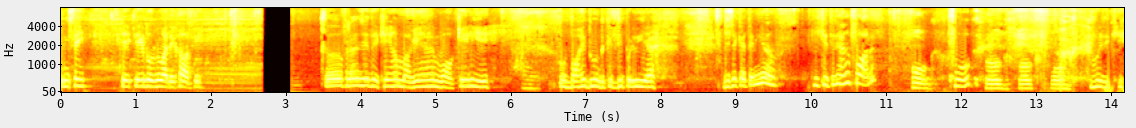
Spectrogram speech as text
इनसे ही एक एक दो नवाले खा के तो फ्रेंड्स ये देखें हम आ गए हैं वॉक के लिए और बाहर धुंध कितनी पड़ी हुई है जिसे कहते नहीं हैं कि कहते हैं ना for Fogg Fogg Fogg Fogg Fogg वो देखिए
